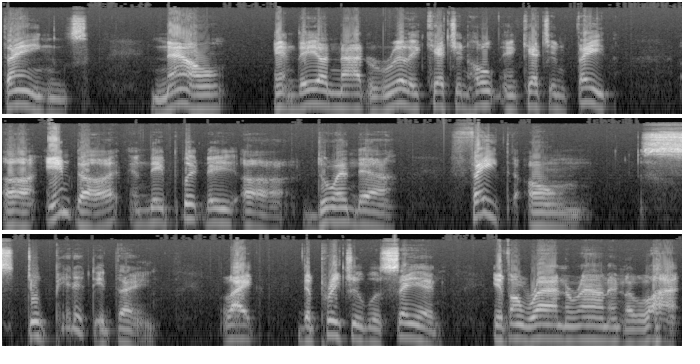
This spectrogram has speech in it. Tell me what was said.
things now and they are not really catching hope and catching faith uh, in God, and they put they uh, doing their faith on stupidity thing, like the preacher was saying. If I'm riding around in the lot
